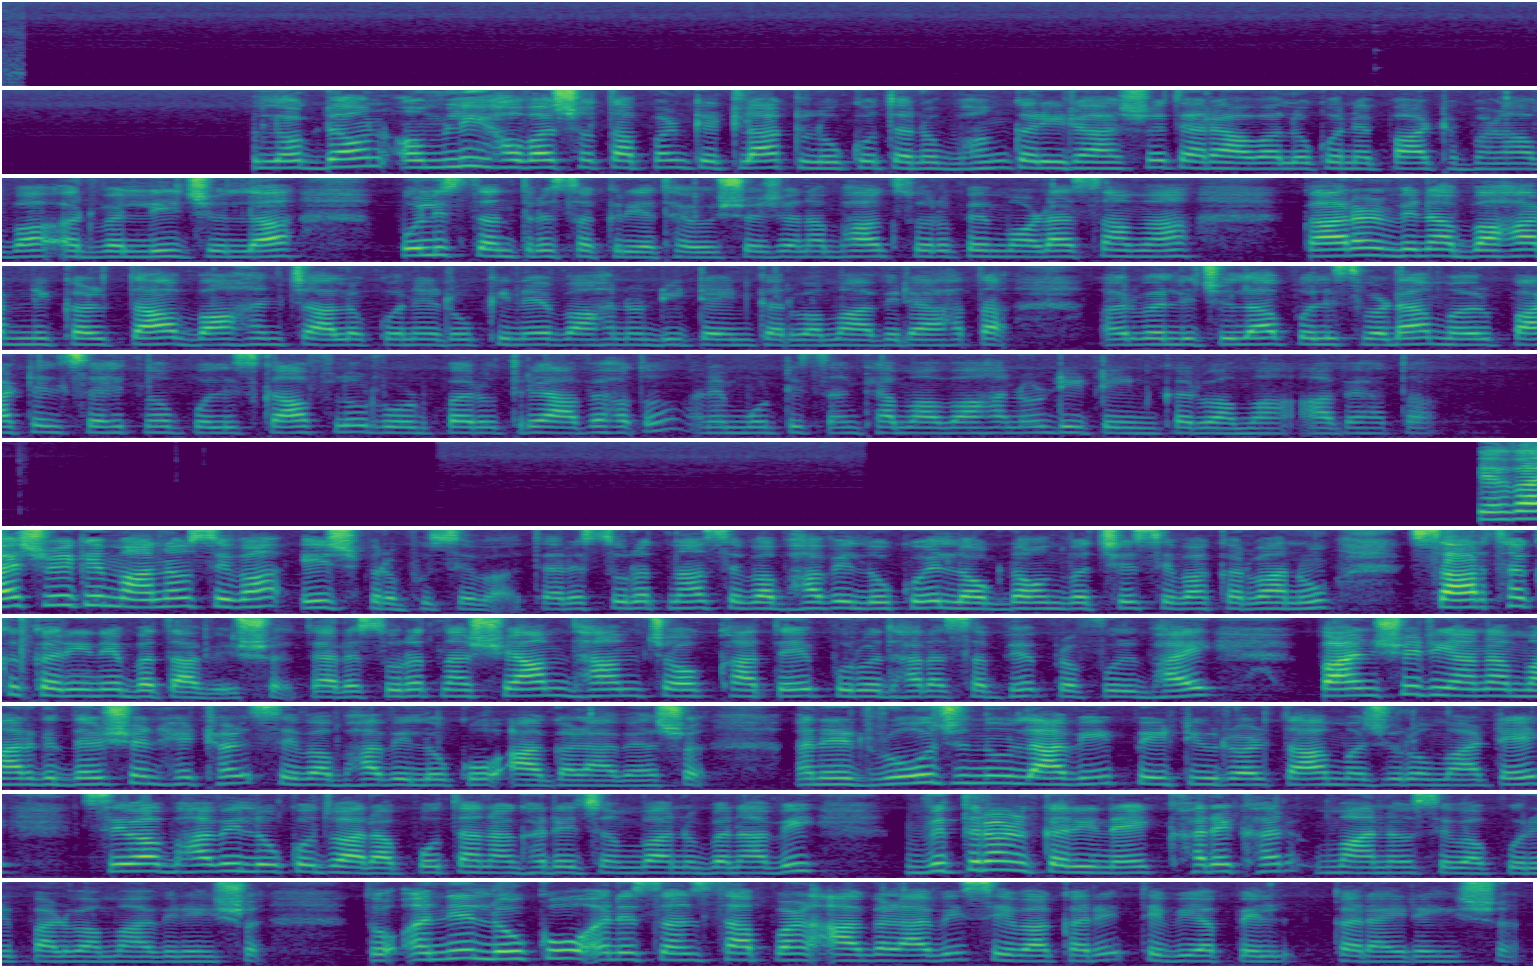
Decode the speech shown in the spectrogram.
લોકડાઉન અમલી હોવા છતાં પણ કેટલાક લોકો તેનો ભંગ કરી રહ્યા છે. ત્યારે આવા લોકોને પાઠ ભણાવવા અરવલ્લી જિલ્લા પોલીસ તંત્ર સક્રિય થયું છે. જેના ભાગ સ્વરૂપે મોડાસામાં કારણ વિના બહાર નીકળતા વાહન ચાલકોને રોકીને વાહનો ડિટેઇન કરવામાં આવી રહ્યા હતા. અરવલ્લી જિલ્લા પોલીસ વડા મયુર પાટીલ સહિતનો પોલીસ કાફલો રોડ પર ઉતરી આવ્યો હતો અને મોટી સંખ્યામાં વાહનો ડિટેઇન કરવામાં આવ્યા હતા. કહેવાય છે કે માનવ સેવા એ જ પ્રભુ સેવા. ત્યારે સુરતના સેવાભાવી લોકોએ લોકડાઉન વચ્ચે સેવા કરવાનું સાર્થક કરીને બતાવ્યું છે. ત્યારે સુરતના શ્યામધામ ચોક ખાતે પૂર્વ ધારાસભ્ય પ્રફુલભાઈ પાનશેરિયાના માર્ગદર્શન હેઠળ સેવાભાવી લોકો આગળ આવ્યા છે અને રોજનું લાવી પેટી રળતા મજૂરો માટે સેવાભાવી લોકો દ્વારા પોતાના ઘરે જમવાનું બનાવી વિતરણ કરીને ખરેખર માનવ સેવા પૂરી પાડવામાં આવી રહી છે. તો અન્ય લોકો અને સંસ્થા પણ આગળ આવી સેવા કરે તેવી અપીલ કરાઈ રહી છે.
